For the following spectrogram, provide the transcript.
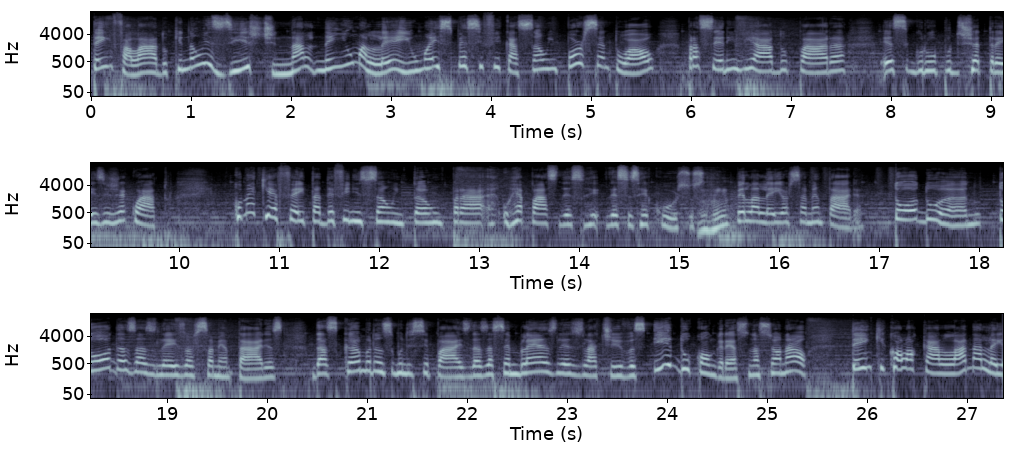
tem falado que não existe na nenhuma lei uma especificação em percentual para ser enviado para esse grupo de G3 e G4. Como é que é feita a definição, então, para o repasse desse, desses recursos? Uhum. Pela lei orçamentária. Todo ano, todas as leis orçamentárias das câmaras municipais, das assembleias legislativas e do Congresso Nacional tem que colocar lá na lei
